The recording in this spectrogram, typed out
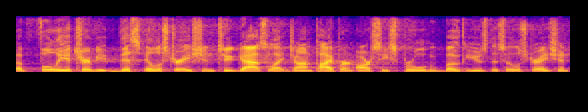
uh, fully attribute this illustration to guys like John Piper and R.C. Sproul, who both use this illustration.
